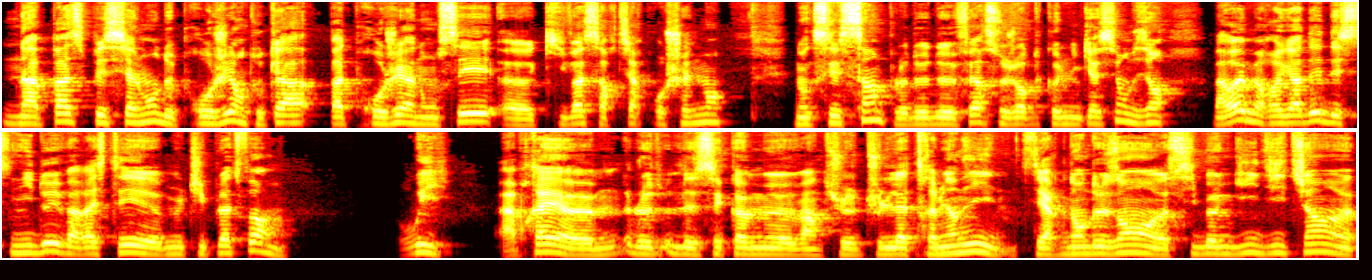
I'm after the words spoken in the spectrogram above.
n'a pas spécialement de projet, en tout cas, pas de projet annoncé euh, qui va sortir prochainement. Donc, c'est simple de, de faire ce genre de communication en disant, bah ouais, mais regardez, Destiny 2, il va rester euh, multiplateforme. Oui. Après, euh, c'est comme, euh, tu, tu l'as très bien dit. C'est-à-dire que dans deux ans, euh, si Bungie dit tiens,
